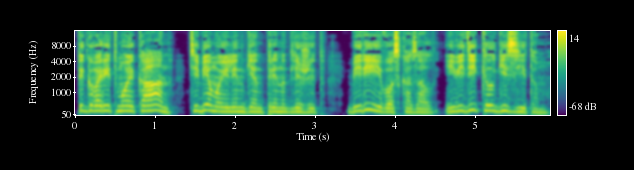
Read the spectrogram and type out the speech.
Ты, говорит, мой Каан, тебе мой ленген принадлежит. Бери его, сказал, и веди к илгизитам.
